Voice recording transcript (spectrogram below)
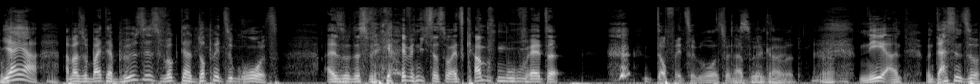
Ja, ja, aber sobald er böse ist, wirkt er doppelt so groß. Also das wäre geil, wenn ich das so als Kampfmove hätte. doppelt so groß, wenn das er böse geil. wird. Ja. Nee, und, und das sind so,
